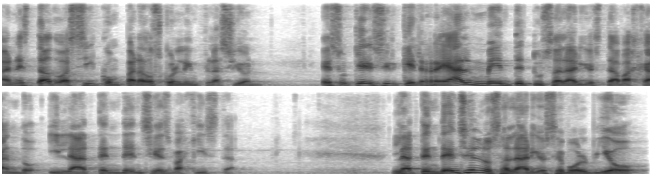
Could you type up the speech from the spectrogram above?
han estado así comparados con la inflación. Eso quiere decir que realmente tu salario está bajando y la tendencia es bajista. La tendencia en los salarios se volvió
